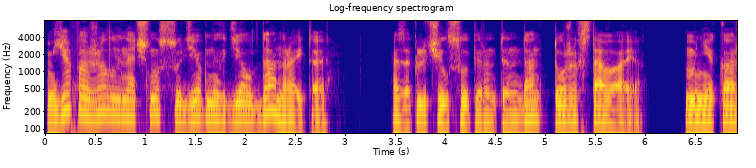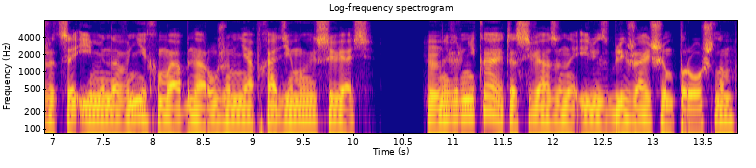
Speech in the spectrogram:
Я, пожалуй, начну с судебных дел Данрайта, заключил суперинтендант, тоже вставая. Мне кажется, именно в них мы обнаружим необходимую связь. Наверняка это связано или с ближайшим прошлым,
